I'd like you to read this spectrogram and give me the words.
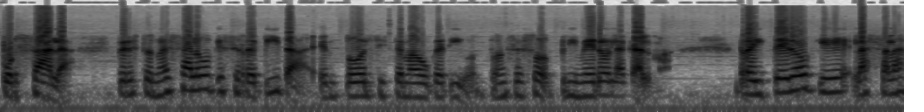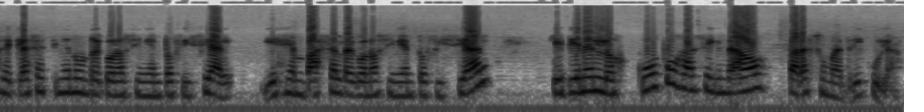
por sala, pero esto no es algo que se repita en todo el sistema educativo, entonces eso primero la calma. Reitero que las salas de clases tienen un reconocimiento oficial y es en base al reconocimiento oficial que tienen los cupos asignados para su matrícula.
